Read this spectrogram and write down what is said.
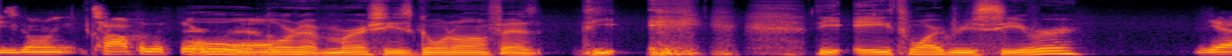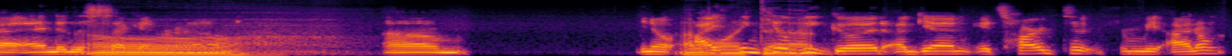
He's going top of the third oh round. Lord have mercy! He's going off as the the eighth wide receiver. Yeah, end of the second Oh. round. Um, you know, I I, like think he'll be good. Again, it's hard to for me. I don't.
